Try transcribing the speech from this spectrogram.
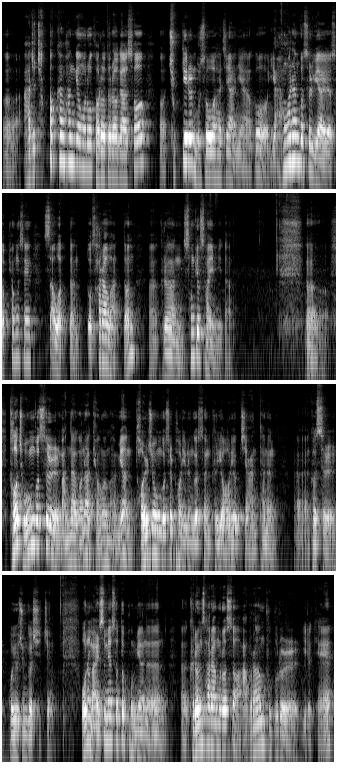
어, 아주 척박한 환경으로 걸어 들어가서 어, 죽기를 무서워하지 아니하고 영원한 것을 위하여서 평생 싸웠던 또 살아왔던 어, 그러한 선교사입니다. 어, 더 좋은 것을 만나거나 경험하면 덜 좋은 것을 버리는 것은 그리 어렵지 않다는 어, 것을 보여준 것이죠. 오늘 말씀에서도 보면은 어, 그런 사람으로서 아브라함 부부를 이렇게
